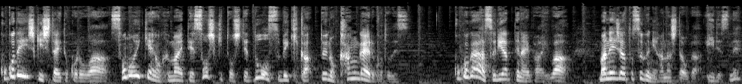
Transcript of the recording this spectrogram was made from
ここで意識したいところはその意見を踏まえて組織としてどうすべきかというのを考えることです。ここがすり合ってない場合はマネージャーとすぐに話した方がいいですね。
